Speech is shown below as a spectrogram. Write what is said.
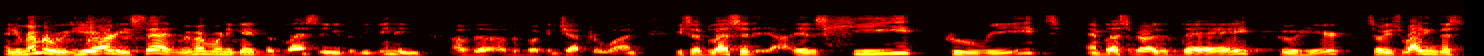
And you remember, he already said, remember when he gave the blessing at the beginning of the, of the book in chapter 1? He said, Blessed is he who reads, and blessed are they who hear. So he's writing this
